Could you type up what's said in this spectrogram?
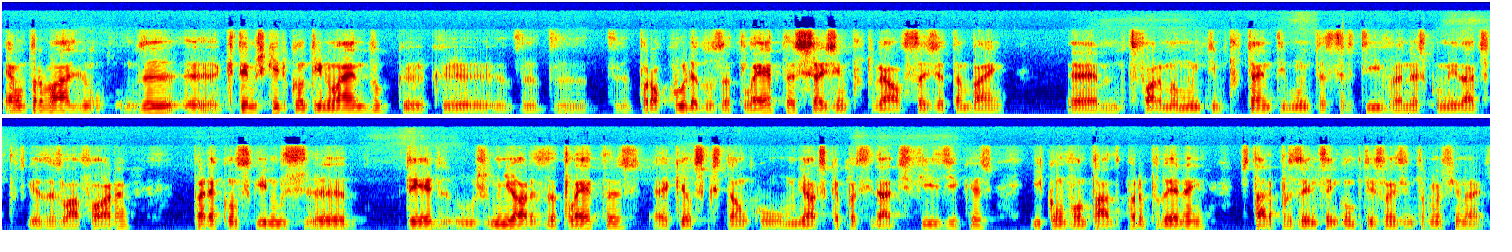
é um trabalho de, eh, que temos que ir continuando, que, que de, de, de, procura dos atletas, seja em Portugal, seja também ehm, de forma muito importante e muito assertiva nas comunidades portuguesas lá fora, para conseguirmos uh, ter os melhores atletas, aqueles que estão com melhores capacidades físicas e com vontade para poderem estar presentes em competições internacionais.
